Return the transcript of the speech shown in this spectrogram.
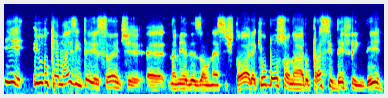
E, e, o que é mais interessante, é, na minha visão, nessa história, é que o Bolsonaro, para se defender,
